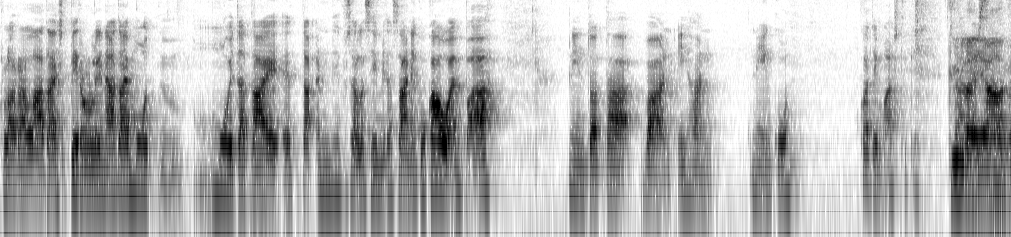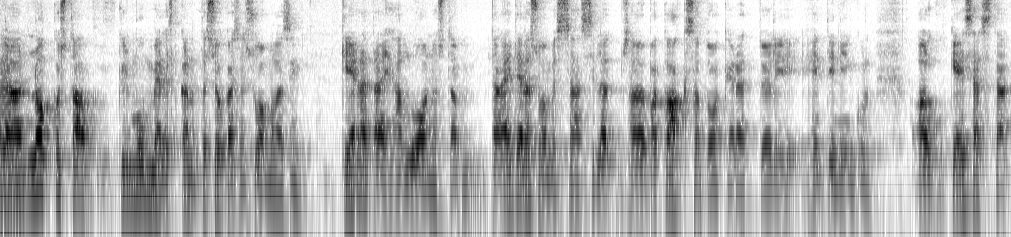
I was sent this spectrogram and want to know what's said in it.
klorallaa tai spirulinaa tai muut, muita tai että, niin kuin sellaisia, mitä saa niin kuin kauempaa, niin tota, vaan ihan niin kuin kotimaastakin. Kyllä, ja, ja nokkosta kyllä mun mielestä kannattaisi jokaisen suomalaisen kerätä ihan luonnosta. Täällä Etelä-Suomessahan sillä saa jopa 200 kerättyä, eli heti niin kuin alkukesästä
